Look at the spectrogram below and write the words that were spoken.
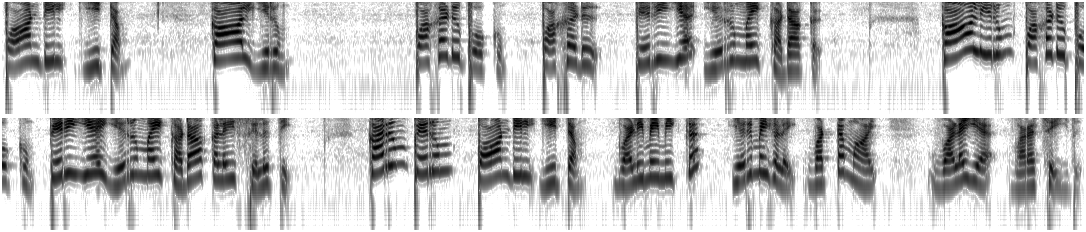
பாண்டில் ஈட்டம். கால் இரும். பகடு போக்கும். பகடு பெரிய எருமை கடாக்கள். காலிரும் பகடு போக்கும். பெரிய எருமை கடாக்களை செலுத்தி. கரும் பெரும் பாண்டில் ஈட்டம். வலிமை மிக்க எருமைகளை வட்டமாய் வளைய வரச் செய்து.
